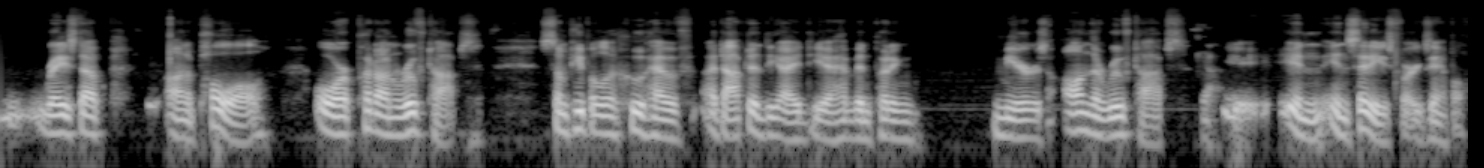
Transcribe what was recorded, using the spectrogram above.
raised up on a pole or put on rooftops. Some people who have adopted the idea have been putting mirrors on the rooftops yeah. in in cities, for example.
